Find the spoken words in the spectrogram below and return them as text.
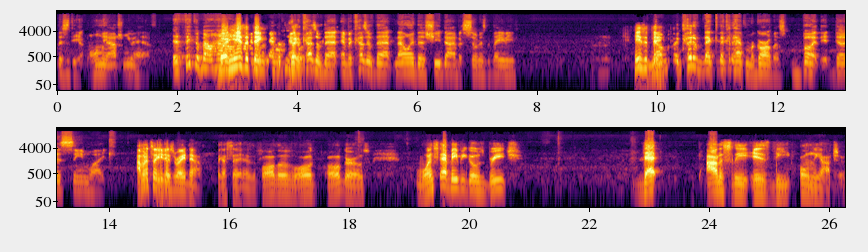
This is the only option you have. And think about how But here's the thing. And, and because of that, and because of that, not only does she die, but so does the baby. Here's the thing. Now, it could have that, that could have happened regardless, but it does seem like I'm gonna tell you this right now. Like I said, as a father of all all girls, once that baby goes breech, that honestly is the only option.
